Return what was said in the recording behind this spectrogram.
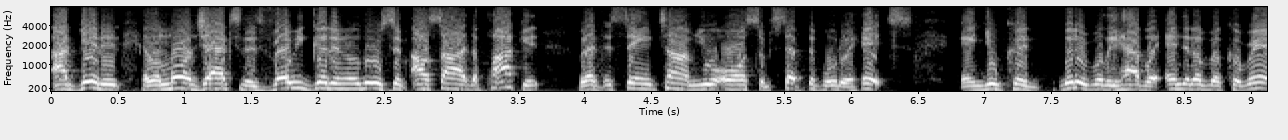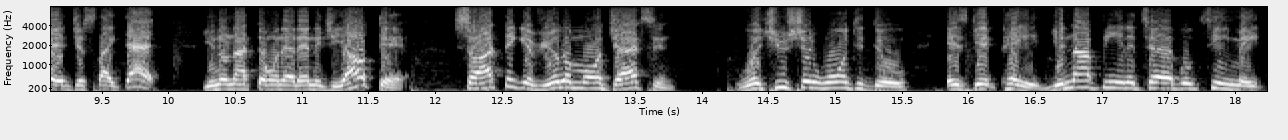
I get it. And Lamar Jackson is very good and elusive outside the pocket, but at the same time, you are susceptible to hits. And you could literally have an ending of a career just like that you know, not throwing that energy out there. So I think if you're Lamar Jackson, what you should want to do is get paid. You're not being a terrible teammate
